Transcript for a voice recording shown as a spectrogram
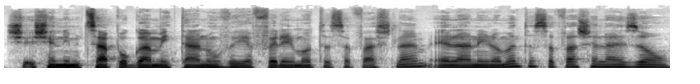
ש, שנמצא פה גם איתנו ויפה ללמוד את השפה שלהם, אלא אני לומד את השפה של האזור.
